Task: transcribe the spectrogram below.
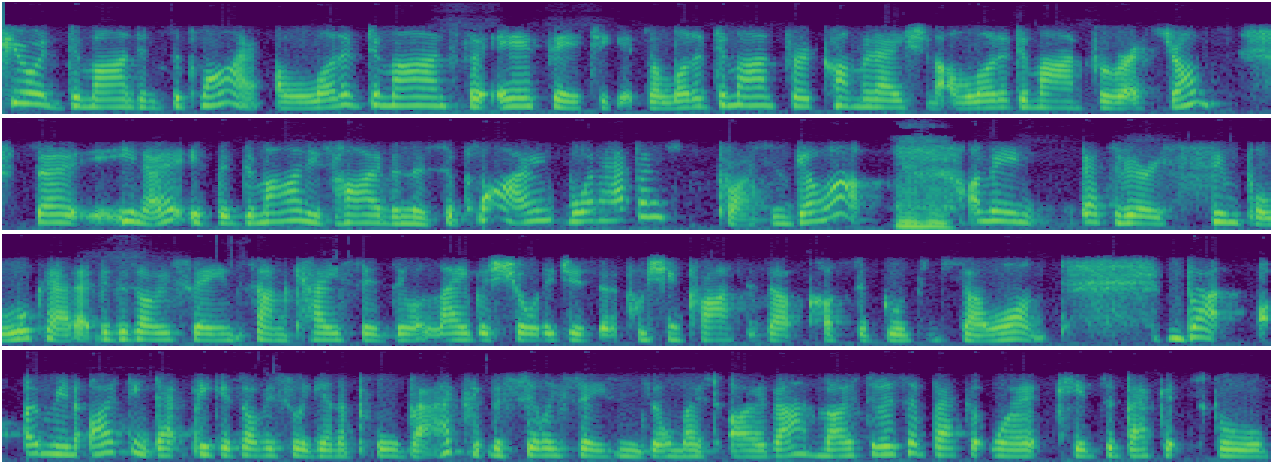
pure demand and supply. A lot of demand for airfare tickets, a lot of demand for accommodation, a lot of demand for restaurants. So, you know, if the demand is higher than the supply, what happens? Prices go up. I mean, that's a very simple look at it because obviously in some cases there were labour shortages that are pushing prices up, cost of goods and so on. But I mean, I think that figure is obviously going to pull back. The silly season's almost over. Most of us are back at work, kids are back at school.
